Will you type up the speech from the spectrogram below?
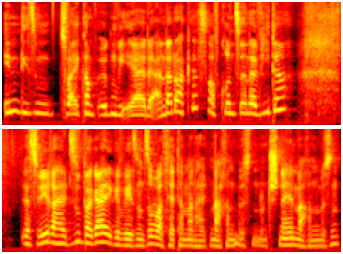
in diesem Zweikampf irgendwie eher der Underdog ist, aufgrund seiner Vita das wäre halt super geil gewesen. Und sowas hätte man halt machen müssen und schnell machen müssen.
